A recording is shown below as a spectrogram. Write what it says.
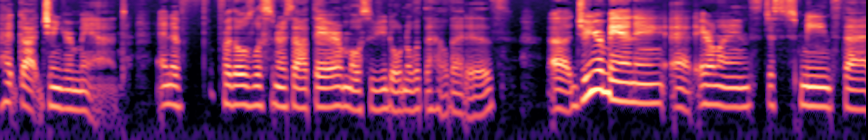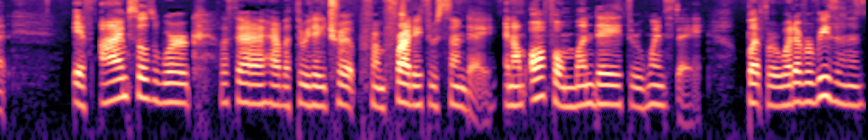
had got junior manned. And if for those listeners out there, most of you don't know what the hell that is. Uh, junior manning at airlines just means that if I'm supposed to work, let's say I have a three day trip from Friday through Sunday, and I'm off on Monday through Wednesday, but for whatever reason,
